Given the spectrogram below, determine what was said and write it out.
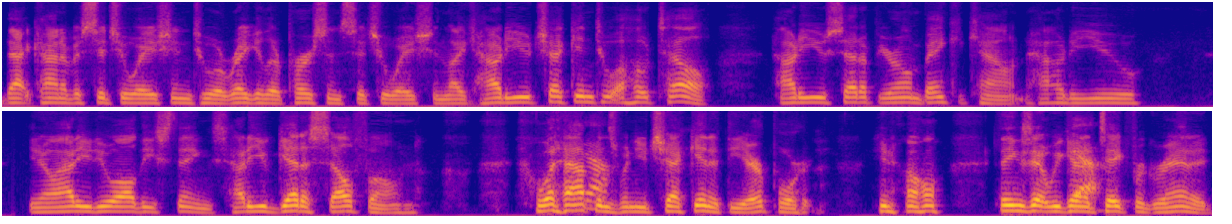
that kind of a situation to a regular person situation. Like, how do you check into a hotel? How do you set up your own bank account? How do you, you know, how do you do all these things? How do you get a cell phone? What happens yeah. when you check in at the airport? You know, things that we kind yeah. of take for granted.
